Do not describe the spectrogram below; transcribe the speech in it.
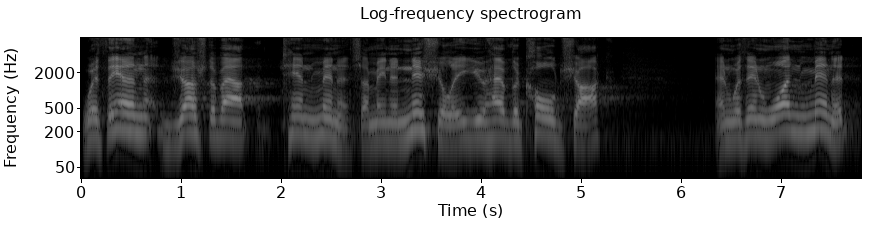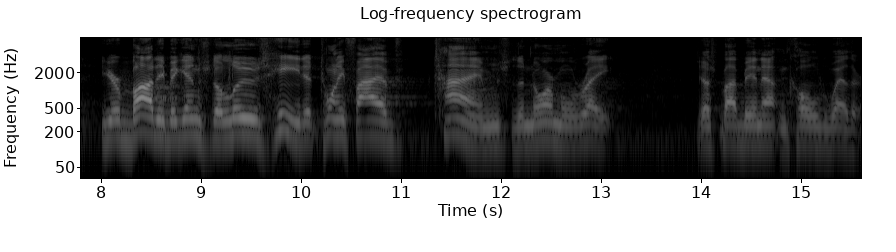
Within just about 10 minutes, I mean, initially you have the cold shock, and within one minute, your body begins to lose heat at 25 times the normal rate just by being out in cold weather.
